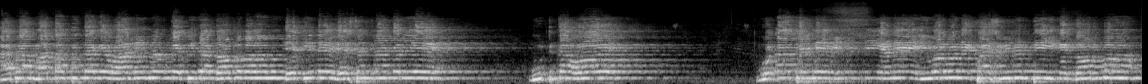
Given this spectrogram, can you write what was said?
આપણા માતા પિતા કે વાલીનો કે બીજા ગામવાળાનું દેખીને વ્યસન ના કરીએ. ગુટકા હોય, મોટા થઈને વિનંતી અને યુવાનોને ખાસ વિનંતી કે ગામમાં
